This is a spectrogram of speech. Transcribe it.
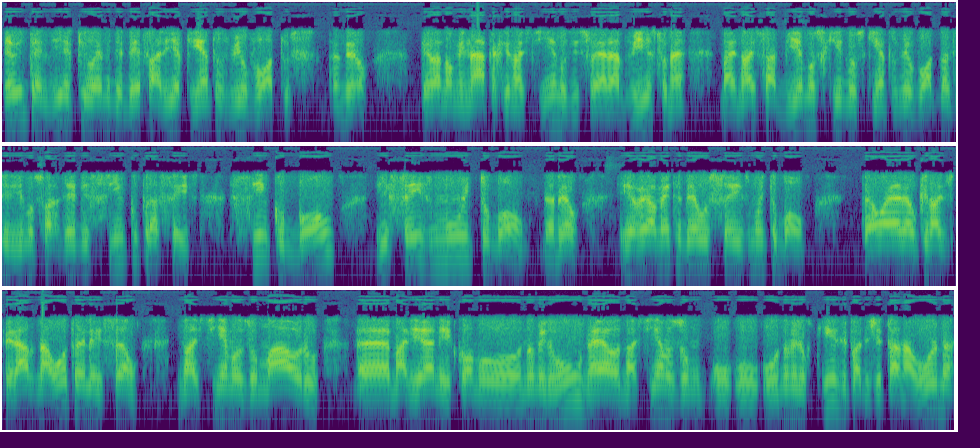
Eu entendia que o MDB faria 500 mil votos, entendeu? Pela nominata que nós tínhamos, isso era visto, né? Mas nós sabíamos que nos 500 mil votos nós iríamos fazer de 5 para 6. 5 bom e 6 muito bom, entendeu? E realmente deu os 6 muito bom. Então era o que nós esperávamos. Na outra eleição, nós tínhamos o Mauro eh, Mariani como número 1, um, né? nós tínhamos um, o, o, o, número 15 para digitar na urna,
